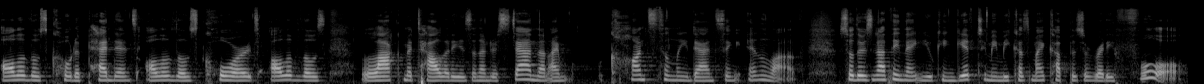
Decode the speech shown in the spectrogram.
all of those codependents, all of those cords, all of those lack mentalities, and understand that I'm constantly dancing in love. So there's nothing that you can give to me because my cup is already full.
